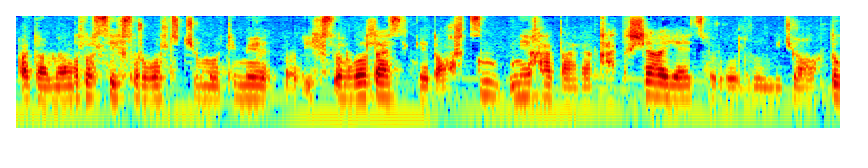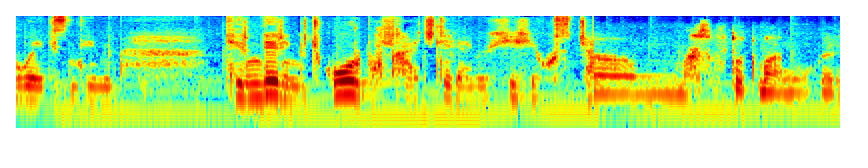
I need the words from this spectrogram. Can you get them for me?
одоо Монгол улсын их сургуульд ч юм уу тийм ээ их сургуулаас ингээд орцсныхаа дараа гадагшаага яаж сургууль руу ингэж явдаг вэ гэсэн тийм юм тэрэн дээр ингэж гүүр болох ажлыг аягүй хийхийг хүсэж байгаа. Асуултууд маань үгээр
